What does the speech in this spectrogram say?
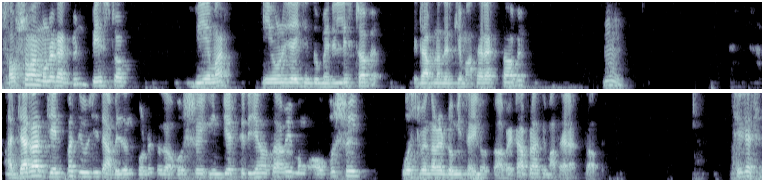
সবসময় মনে রাখবেন বেস্ট অফ বিএমআর এই অনুযায়ী কিন্তু মেরিট লিস্ট হবে। এটা আপনাদেরকে মাথায় রাখতে হবে। হুম? আর যারা জেনপাস ইউজিতে আবেদন করবে, তাদের অবশ্যই ইন্ডিয়ার সিটিজেন হতে হবে এবং অবশ্যই ওয়েস্ট বেঙ্গলের ডোমিসাইল হতে হবে। এটা আপনাকে মাথায় রাখতে হবে। ঠিক আছে?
